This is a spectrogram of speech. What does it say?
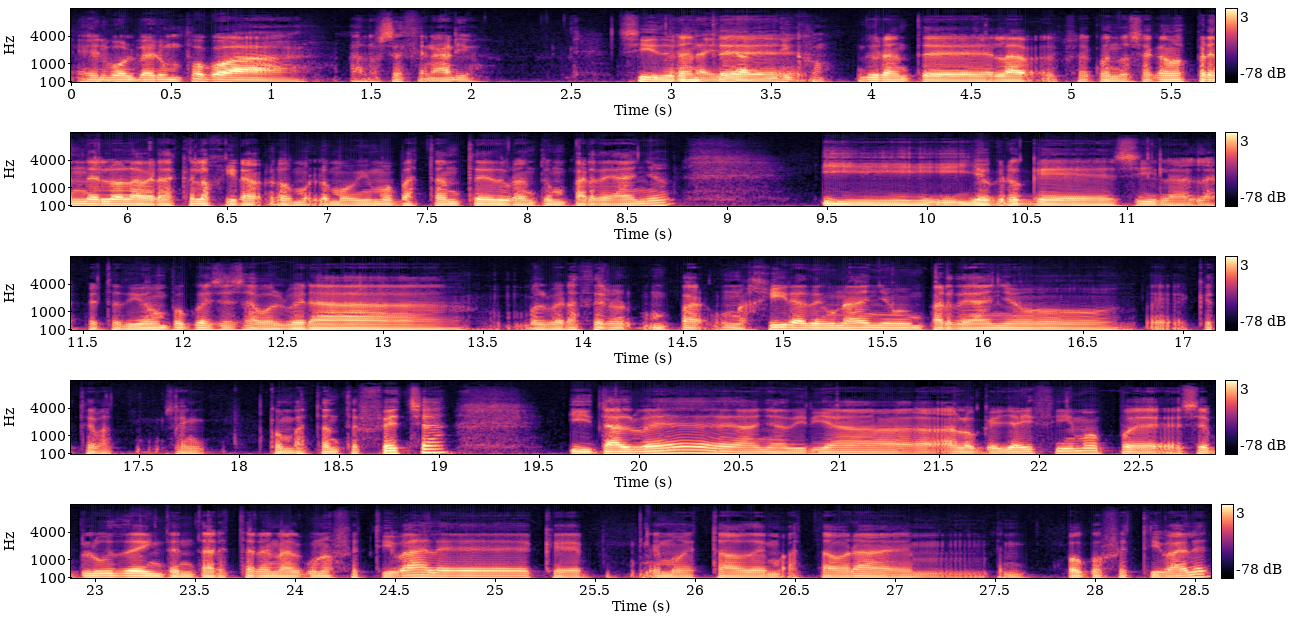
El volver un poco a, a los escenarios. Sí, la durante, la- o sea, cuando sacamos Prenderlo, la verdad es que lo, gira- lo, lo movimos bastante durante un par de años. Y yo creo que sí, la, la expectativa un poco es esa, volver a volver a hacer un par- una gira de un año, un par de años eh, que esté o sea, con bastantes fechas. Y tal vez añadiría a lo que ya hicimos, pues ese plus de intentar estar en algunos festivales, que hemos estado de- hasta ahora en, en pocos festivales,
